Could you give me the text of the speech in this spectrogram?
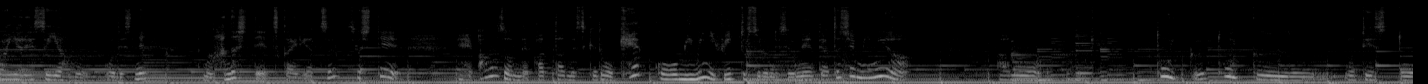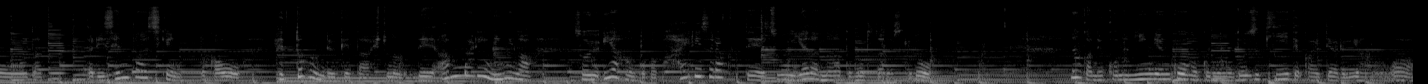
ワイヤレスイヤホンをですねあの離して使えるやつ。そして、えー、Amazon で買ったんですけど結構耳にフィットするんですよね。で私は耳はあのなんだっけ TOEIC TOEIC のテストだったりセンター試験とかをヘッドホンで受けた人なのであんまり耳がそういうイヤホンとかが入りづらくてすごい嫌だなと思ってたんですけどなんかねこの人間工学に基づきって書いてあるイヤホンは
